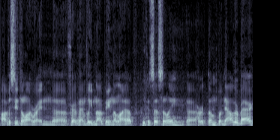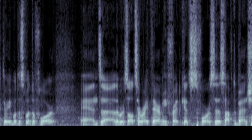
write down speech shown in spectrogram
Obviously, Delon Wright and uh, Fred Van VanVleet not being in the lineup consistently uh, hurt them, but now they're back. They're able to split the floor. And uh, the results are right there. I mean, Fred gets four assists off the bench.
